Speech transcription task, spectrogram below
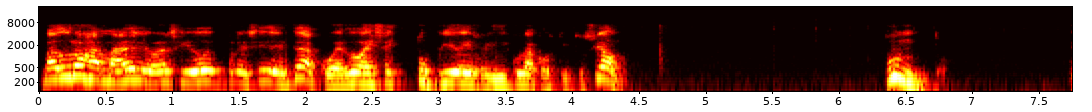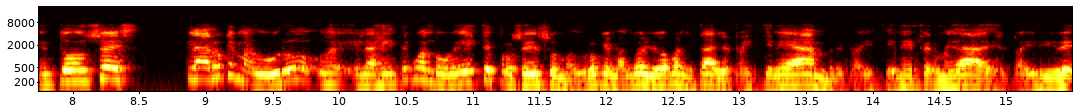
Maduro jamás debió haber sido presidente de acuerdo a esa estúpida y ridícula constitución. Punto. Entonces, claro que Maduro, la gente cuando ve este proceso, Maduro quemando ayuda humanitaria, el país tiene hambre, el país tiene enfermedades, el país vive,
